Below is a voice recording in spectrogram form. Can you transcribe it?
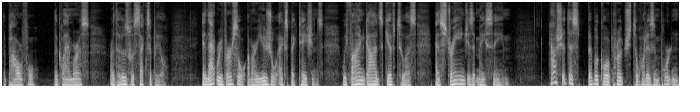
the powerful, the glamorous, are those with sex appeal. In that reversal of our usual expectations, we find God's gift to us as strange as it may seem. How should this biblical approach to what is important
